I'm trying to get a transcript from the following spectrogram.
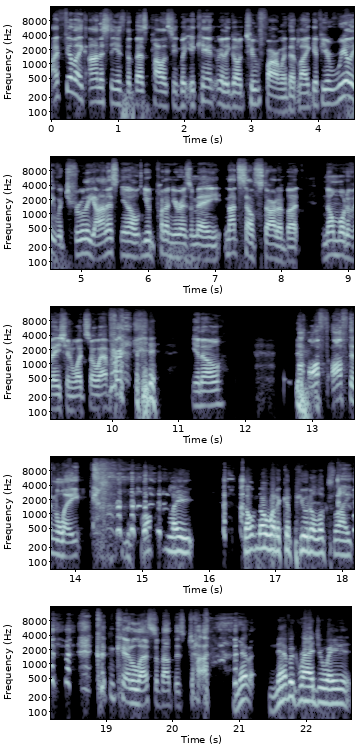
I feel like honesty is the best policy, but you can't really go too far with it. Like if you really were truly honest, you know, you'd put on your resume not self-starter, but no motivation whatsoever. you know, oft, often late, Often late, don't know what a computer looks like, couldn't care less about this job, never never graduated,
